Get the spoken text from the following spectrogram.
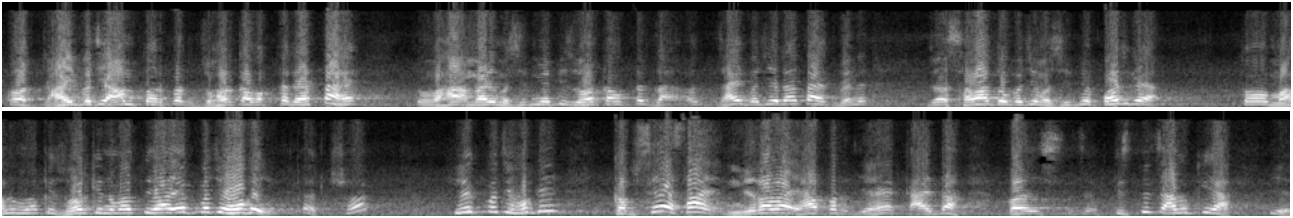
اور ڈھائی بجے عام طور پر ظہر کا وقت رہتا ہے۔ تو وہاں ہماری مسجد میں بھی ظہر کا وقت ڈھائی بجے رہتا ہے۔ میں نے سوا دو بجے مسجد میں پہنچ گیا۔ تو معلوم ہوا کہ ظہر کی نماز تو یہاں ایک بجے ہو گئی۔ اچھا ایک بجے ہو گئی۔ کب سے ایسا نرالا یہاں پر جو ہے قاعدہ کس نے چالو کیا؟ یہ۔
